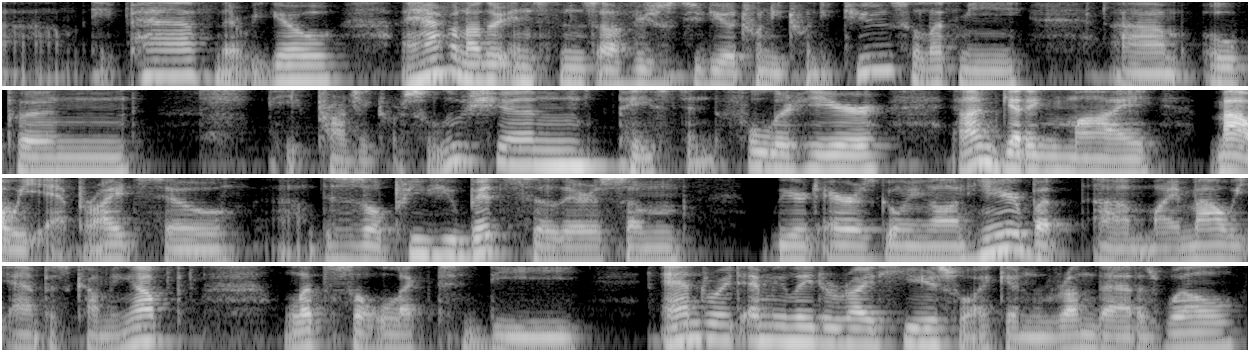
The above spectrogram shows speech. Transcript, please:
um, a path. There we go. I have another instance of Visual Studio 2022, so let me um, open a project or solution, paste in the folder here, and I'm getting my MAUI app, right? So uh, this is all preview bits, so there are some weird errors going on here, but um, my MAUI app is coming up. Let's select the Android emulator right here so I can run that as well.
